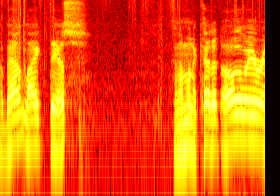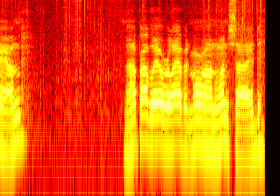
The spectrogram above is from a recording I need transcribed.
about like this and I'm going to cut it all the way around now I'll probably overlap it more on one side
